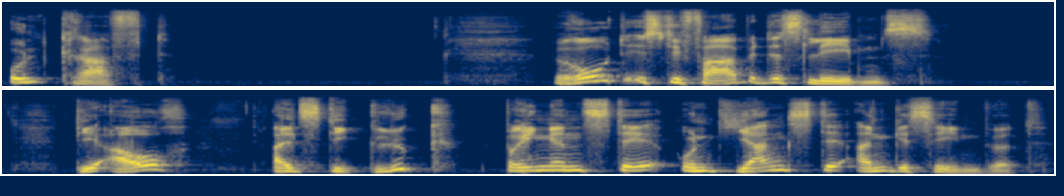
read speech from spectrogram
und Kraft. Rot ist die Farbe des Lebens, die auch als die glückbringendste und youngste angesehen wird.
